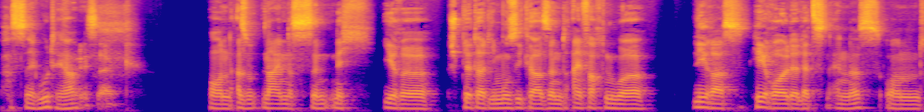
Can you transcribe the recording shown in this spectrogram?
Passt sehr gut, ja. würde ich sagen. Und also nein, das sind nicht ihre Splitter, die Musiker sind einfach nur Liras Herolde letzten Endes und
